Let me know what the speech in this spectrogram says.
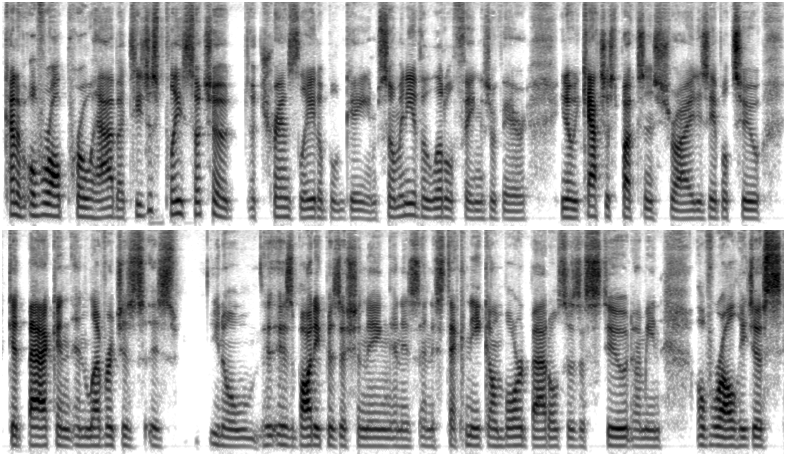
kind of overall pro habits. He just plays such a, a translatable game. So many of the little things are there. You know, he catches pucks in stride. He's able to get back and, and leverage his, his you know his body positioning and his and his technique on board battles is astute. I mean, overall he just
